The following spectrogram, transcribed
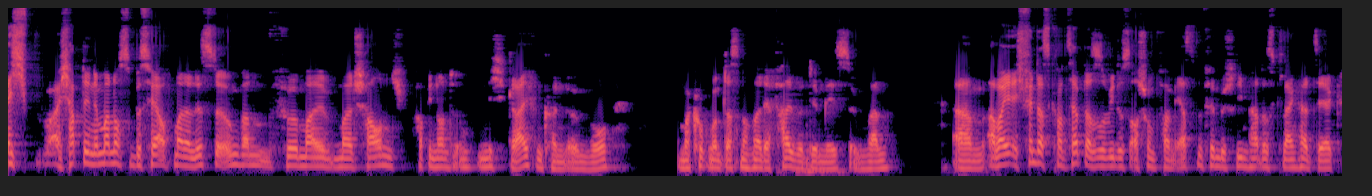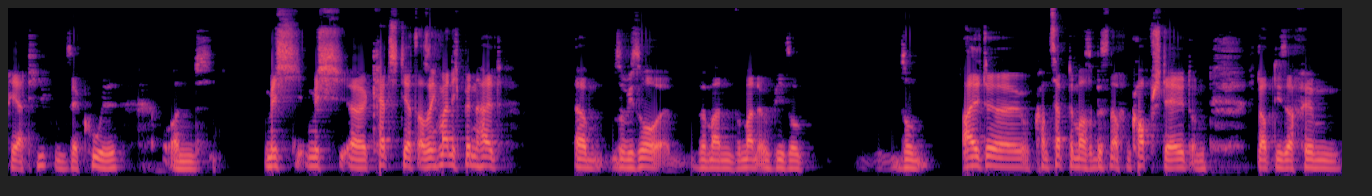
ich, ich habe den immer noch so bisher auf meiner Liste irgendwann für mal, mal schauen. Ich habe ihn noch nicht greifen können irgendwo. Mal gucken, ob das nochmal der Fall wird demnächst irgendwann. Ähm, aber ich finde das Konzept, also so wie du es auch schon beim ersten Film beschrieben hattest, klang halt sehr kreativ und sehr cool. Und mich, mich äh, catcht jetzt, also ich meine, ich bin halt ähm, sowieso, wenn man, wenn man irgendwie so, so alte Konzepte mal so ein bisschen auf den Kopf stellt. Und ich glaube, dieser Film,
